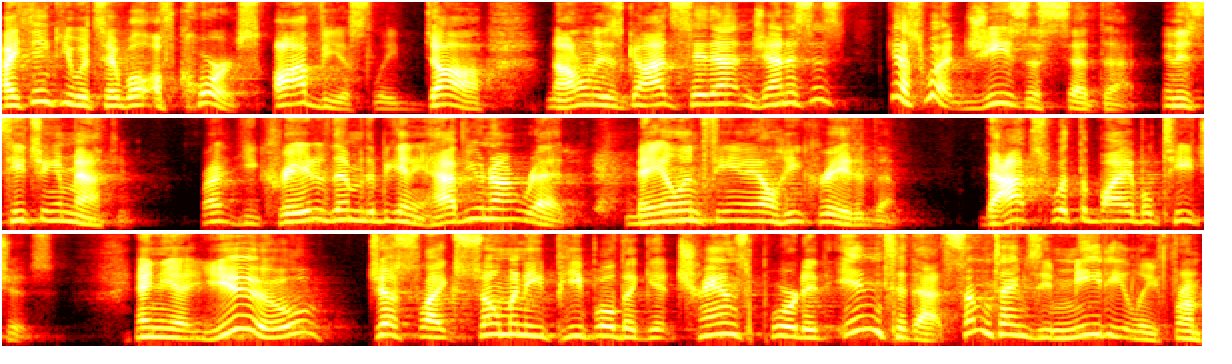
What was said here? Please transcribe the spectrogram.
I think you would say, well, of course, obviously, duh. Not only does God say that in Genesis, guess what? Jesus said that in his teaching in Matthew, right? He created them in the beginning. Have you not read? Male and female, he created them. That's what the Bible teaches. And yet you just like so many people that get transported into that, sometimes immediately from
